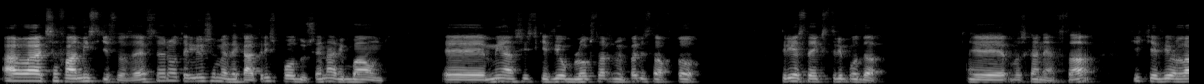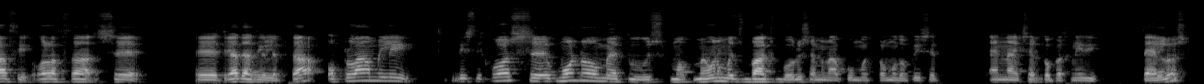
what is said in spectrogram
αλλά εξαφανίστηκε στο δεύτερο. Τελείωσε με 13 πόντους, ένα rebound, ε, μία assist και δύο block starts με 5 στα 8, 3 στα 6 τρίποντα, ε, βασικά είναι αυτά. Και είχε δύο λάθη, όλα αυτά σε 32 ε, λεπτά. Ο Πλάμλι δυστυχώς ε, μόνο με τους, μόνο με τους Bucks μπορούσαμε να πούμε ότι πραγματοποίησε ένα εξαιρετικό παιχνίδι τέλος.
